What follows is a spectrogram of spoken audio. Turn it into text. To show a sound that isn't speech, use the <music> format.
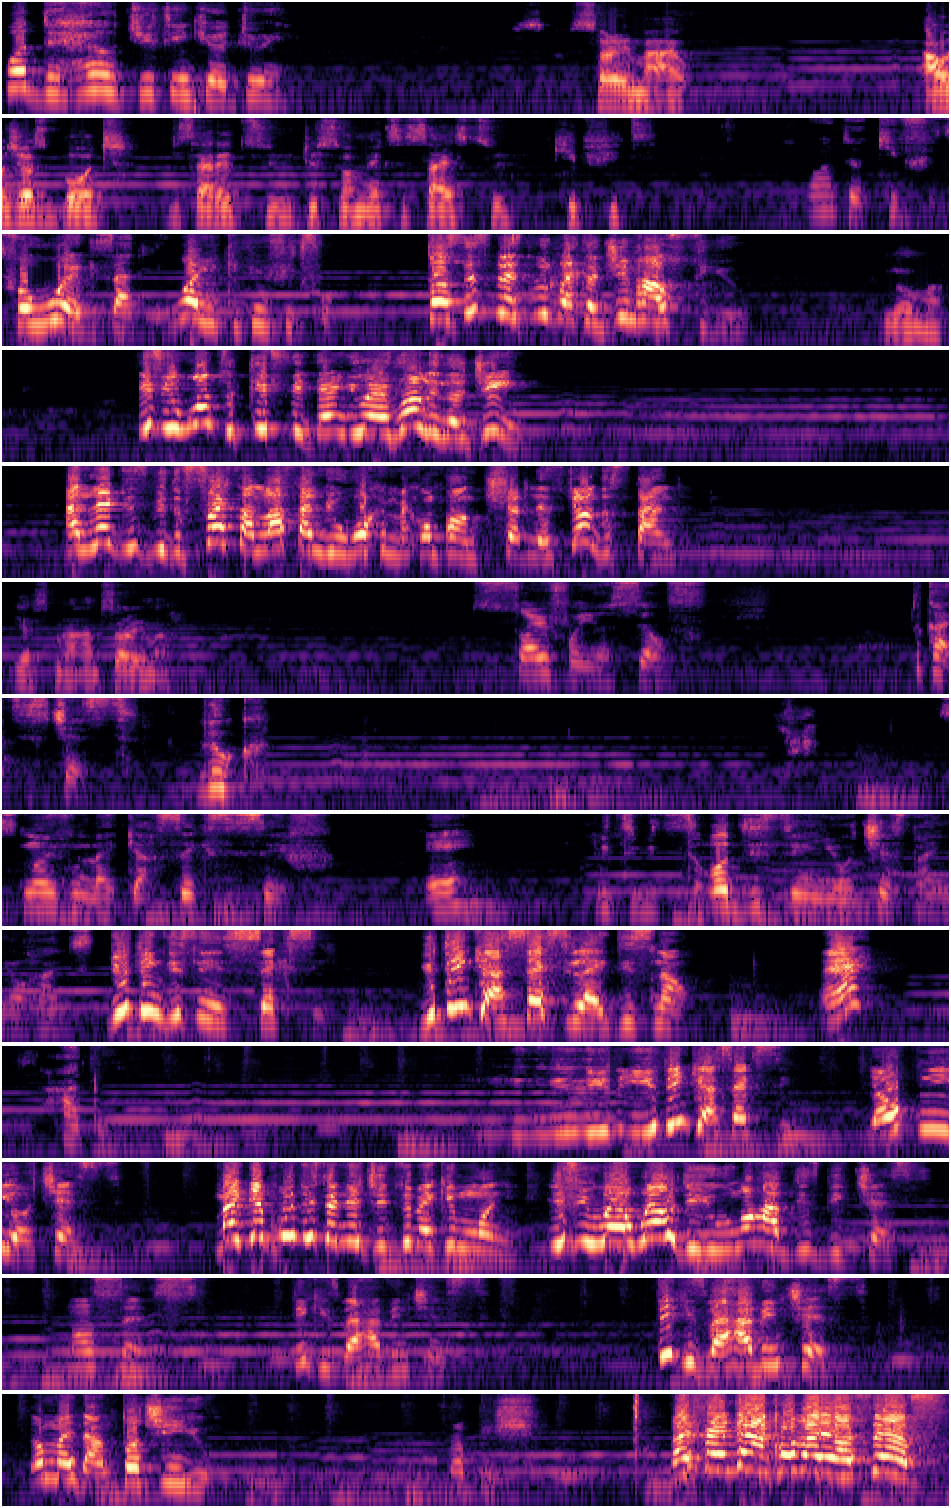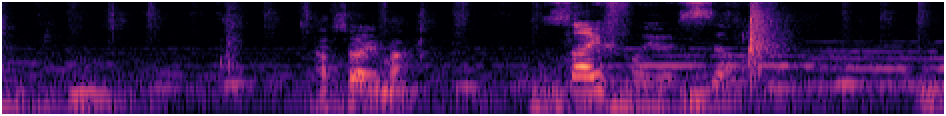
What the hell do you think you're doing? Sorry, ma. I, was just bored. Decided to do some exercise to keep fit. You want to keep fit? For who exactly? What are you keeping fit for? Does this place look like a gym house to you? No, ma. If you want to keep fit, then you enroll in a gym. And let this be the first and last time you walk in my compound shirtless. Do you understand? Yes, ma. I'm sorry, ma. Sorry for yourself. Look at his chest. Look. It's not even like you're sexy safe. Eh? With, with all this thing in your chest and your hands. Do you think this thing is sexy? You think you're sexy like this now? Eh? Hado. You, you, you think you're sexy? You're opening your chest. Might they put this energy into making money? If you were wealthy, you would not have this big chest. Nonsense. Think it's by having chest. Think it's by having chest. Don't mind that I'm touching you. Rubbish. My friend, go and cover yourself! I'm sorry, ma. Sorry for yourself.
